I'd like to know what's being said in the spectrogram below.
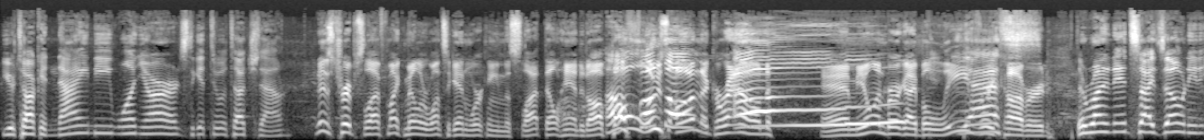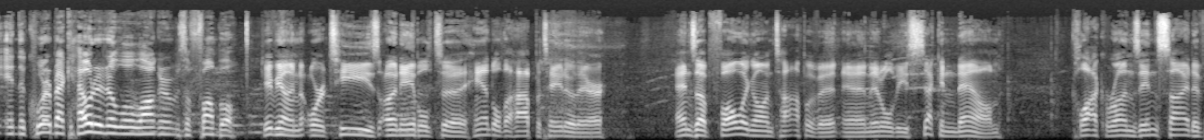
You're talking 91 yards to get to a touchdown. It is trips left. Mike Miller once again working in the slot. They'll hand it off. Oh, Ball loose fumble! on the ground. Oh! And Muhlenberg, I believe, oh, Yes. recovered. They're running inside zone, and, and the quarterback held it a little longer. It was a fumble. Javion Ortiz unable to handle the hot potato there. Ends up falling on top of it, and it'll be second down. Clock runs inside of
